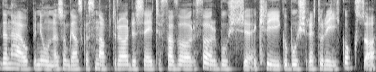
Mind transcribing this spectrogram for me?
den här opinionen som ganska snabbt rörde sig till favör för Bush-krig och Bush retorik också.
